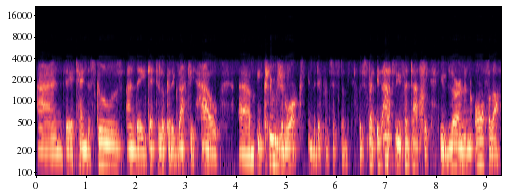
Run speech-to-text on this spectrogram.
and they attend the schools, and they get to look at exactly how um, inclusion works in the different systems. It's, it's absolutely fantastic. You learn an awful lot.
